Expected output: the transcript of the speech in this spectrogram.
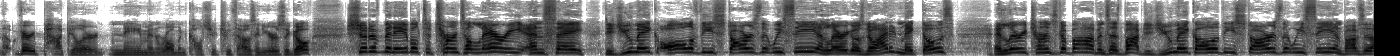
a very popular name in Roman culture 2,000 years ago, should have been able to turn to Larry and say, Did you make all of these stars that we see? And Larry goes, No, I didn't make those. And Larry turns to Bob and says, Bob, did you make all of these stars that we see? And Bob says,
